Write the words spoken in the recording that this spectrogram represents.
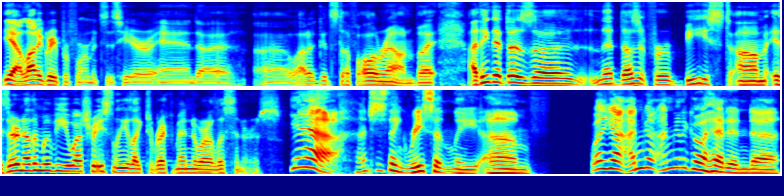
yeah, a lot of great performances here and uh, uh a lot of good stuff all around. But I think that does uh, that does it for Beast. Um, is there another movie you watched recently you'd like to recommend to our listeners? Yeah, I just think recently. Um, well, yeah, I'm gonna I'm gonna go ahead and uh,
